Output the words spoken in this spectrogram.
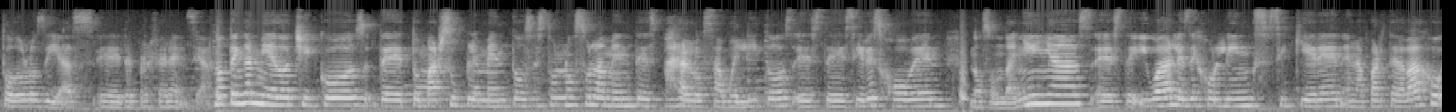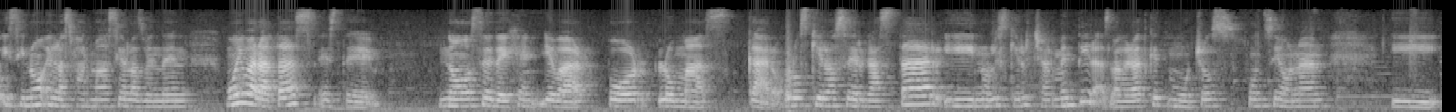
todos los días eh, de preferencia. No tengan miedo chicos de tomar suplementos, esto no solamente es para los abuelitos, este, si eres joven no son dañinas, este, igual les dejo links si quieren en la parte de abajo y si no en las farmacias las venden muy baratas, este, no se dejen llevar por lo más caro. Los quiero hacer gastar y no les quiero echar mentiras. La verdad que muchos funcionan y,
